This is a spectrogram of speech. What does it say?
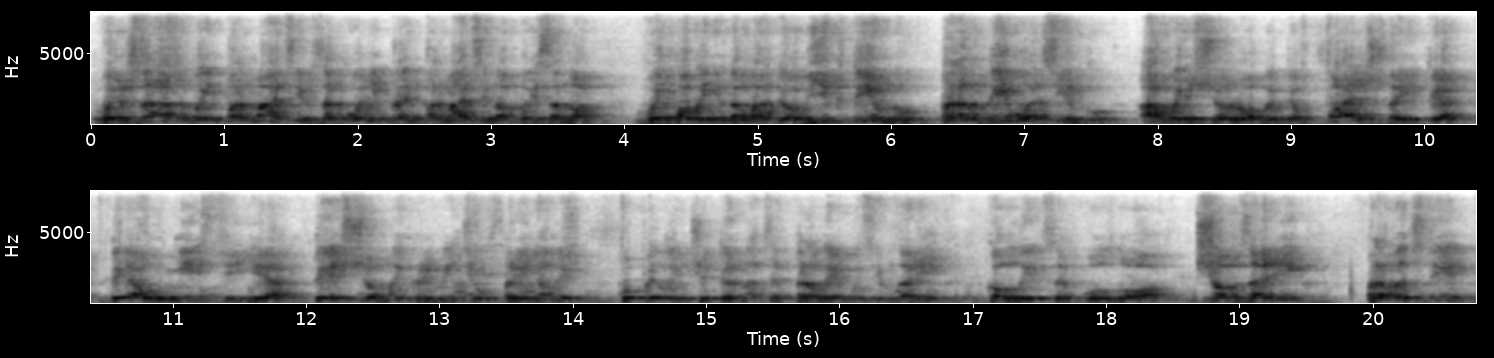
Ви ж засоби інформації, в законі про інформацію написано, ви повинні давати об'єктивну, правдиву оцінку. А ви що робите? Фальш даєте. Де у місті є те, що ми Кременчук прийняли, купили 14 тролейбусів за рік. Коли це було? Щоб за рік провести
